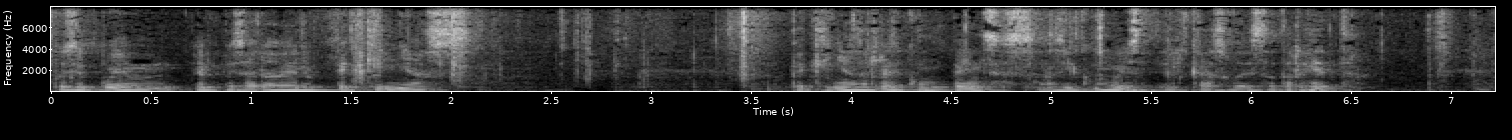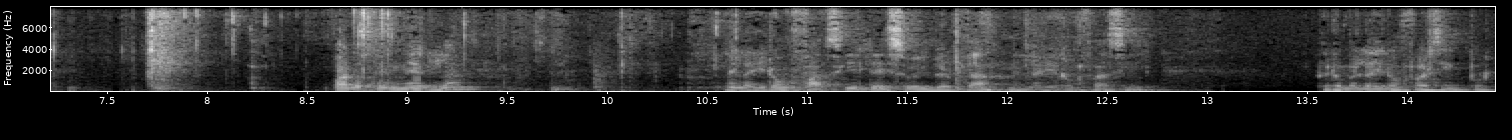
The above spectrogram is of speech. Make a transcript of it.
pues se pueden empezar a ver pequeñas, pequeñas recompensas, así como es el caso de esta tarjeta. Para tenerla, me la dieron fácil, eso es verdad, me la dieron fácil. Pero me la dieron fácil ¿por?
